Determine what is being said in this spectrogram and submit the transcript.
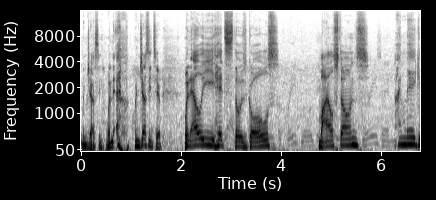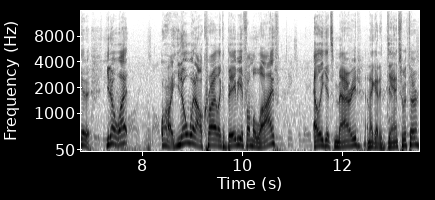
when Jesse, when when Jesse too, when Ellie hits those goals, milestones, I may get it. You know what? Oh, you know when I'll cry like a baby if I'm alive? Ellie gets married and I got to dance with her.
